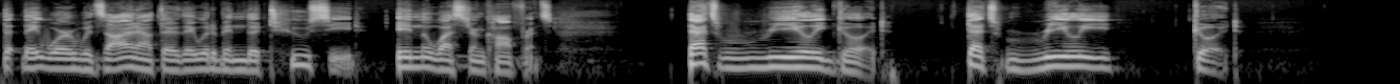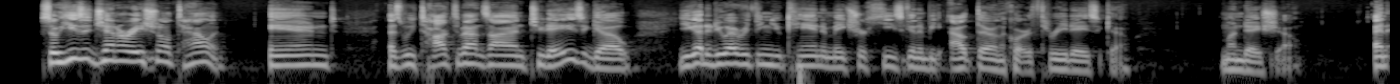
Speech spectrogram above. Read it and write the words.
that they were with Zion out there, they would have been the two seed in the Western Conference. That's really good. That's really good. So he's a generational talent. And as we talked about Zion two days ago, you got to do everything you can to make sure he's going to be out there on the court three days ago, Monday show. And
